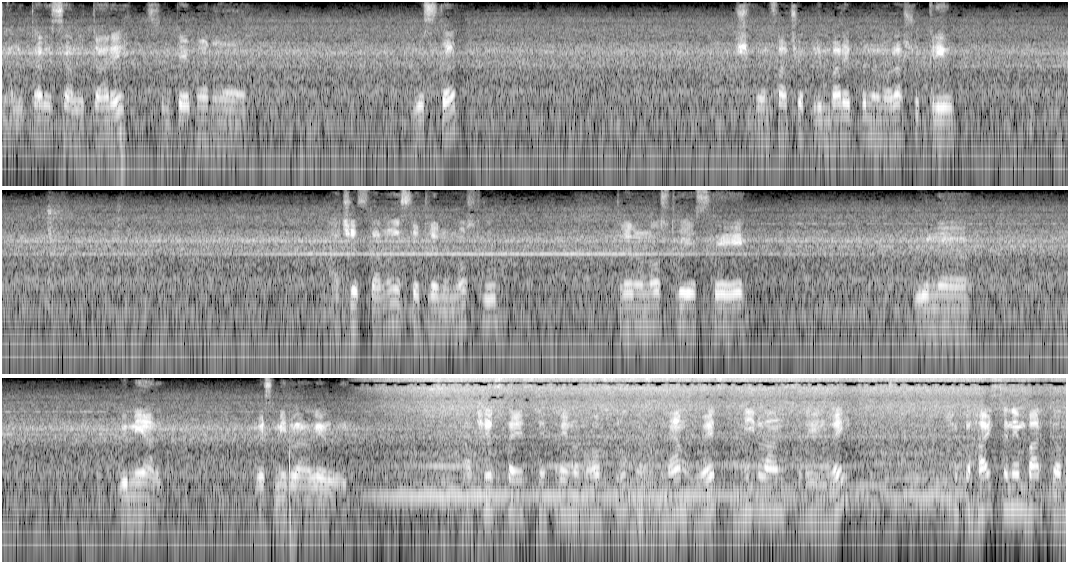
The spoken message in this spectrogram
Salutare, salutare! Suntem în uh, Worcester și vom face o plimbare până în orașul Criu. Acesta nu este trenul nostru. Trenul nostru este un uh, Vimiar, West Midland Railway. Acesta este trenul nostru, cum spuneam, West Midland Railway. Și că hai să ne îmbarcăm.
